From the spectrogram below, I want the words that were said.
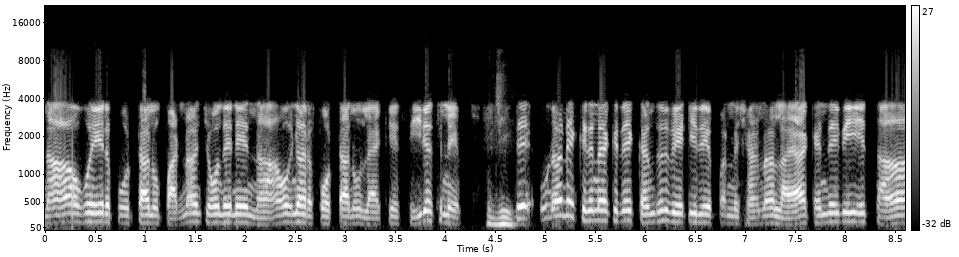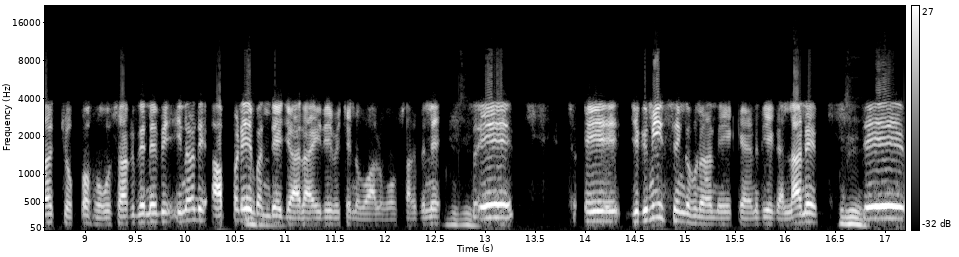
ਨਾ ਉਹ ਇਹ ਰਿਪੋਰਟਾਂ ਨੂੰ ਪੜ੍ਹਨਾ ਚਾਹੁੰਦੇ ਨੇ ਨਾ ਉਹ ਇਹਨਾਂ ਰਿਪੋਰਟਾਂ ਨੂੰ ਲੈ ਕੇ ਸੀਰੀਅਸ ਨੇ। ਤੇ ਉਹਨਾਂ ਨੇ ਕਿਤੇ ਨਾ ਕਿਤੇ ਕੰਜ਼ਰਵੇਟਿਵ ਦੇ ਉੱਪਰ ਨਿਸ਼ਾਨਾ ਲਾਇਆ ਕਹਿੰਦੇ ਵੀ ਇਹ ਤਾਂ ਚੁੱਪ ਹੋ ਸਕਦੇ ਨੇ ਵੀ ਇਹਨਾਂ ਦੇ ਆਪਣੇ ਬੰਦੇ ਜ਼ਿਆਦਾ ਇਹਦੇ ਵਿੱਚ ਇਨਵੋਲਵ ਹੋ ਸਕਦੇ ਨੇ। ਸੋ ਇਹ ਇਹ ਜਗਮੀਤ ਸਿੰਘ ਹੁਣਾਂ ਨੇ ਕਹਿਣ ਦੀਆਂ ਗੱਲਾਂ ਨੇ। ਤੇ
